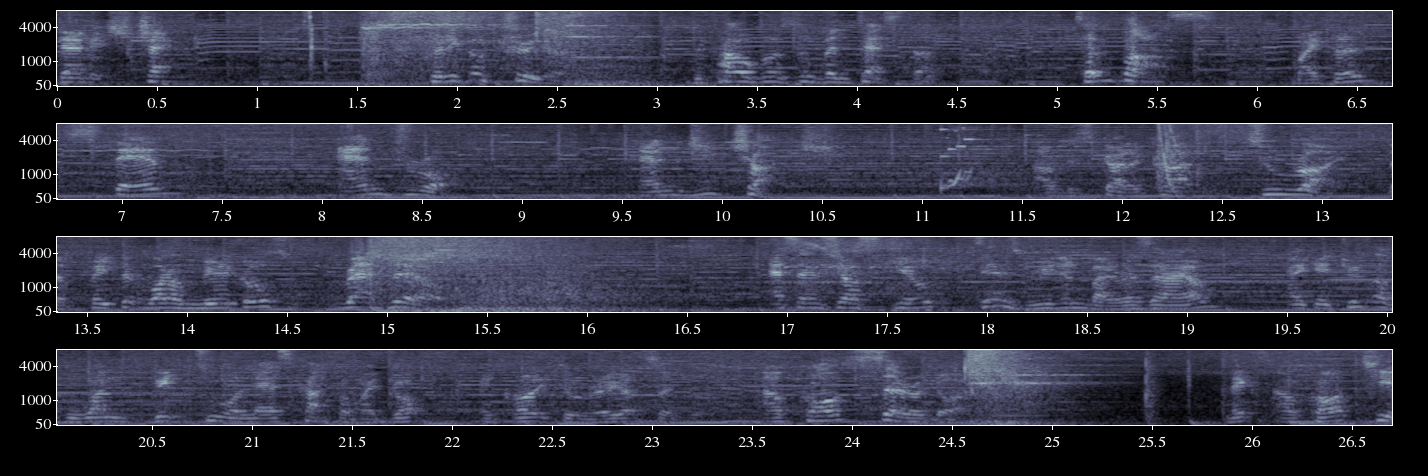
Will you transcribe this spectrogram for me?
Damage check. Critical trigger. The power goes to Ventesta. Turn pass. My turn. Stand and draw. Energy charge. I'll discard a card to ride. The fated one of miracles, Rezael. Essential skill. Since ridden by Rezael, I can choose up to one big two or less card from my drop and call it to Regat Circle. I'll call Saragon. Next, I'll call 4.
